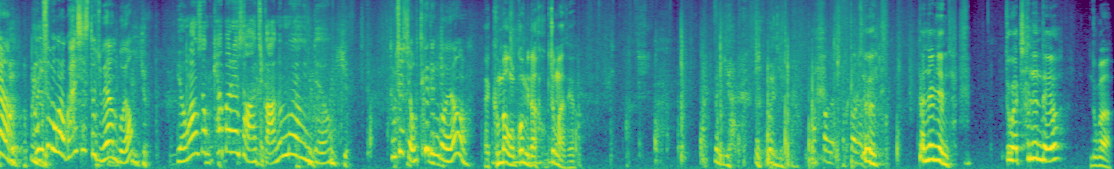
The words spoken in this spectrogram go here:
야, 홍수봉하고 하시스터즈 왜 안 보여? 명왕성 캐바레에서 아직 안 온 모양인데요. 동철 씨 어떻게 된 거예요? 아, 금방 올 겁니다. 걱정 마세요. 단장님 누가 찾는데요? 누가?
